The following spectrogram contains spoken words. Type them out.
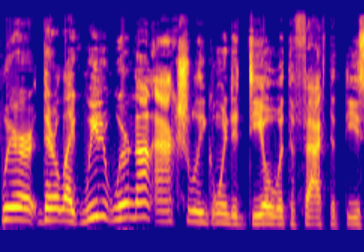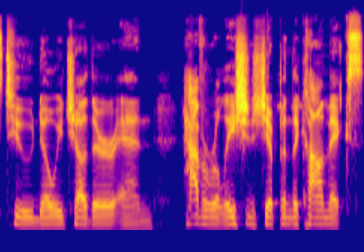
where they're like we we're not actually going to deal with the fact that these two know each other and have a relationship in the comics.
